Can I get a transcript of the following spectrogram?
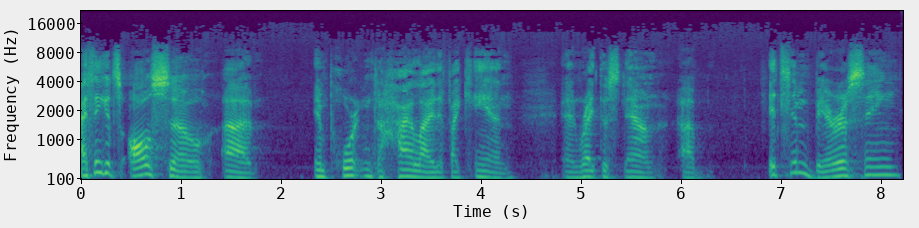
I think it's also uh, important to highlight, if I can, and write this down. Uh, it's embarrassing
